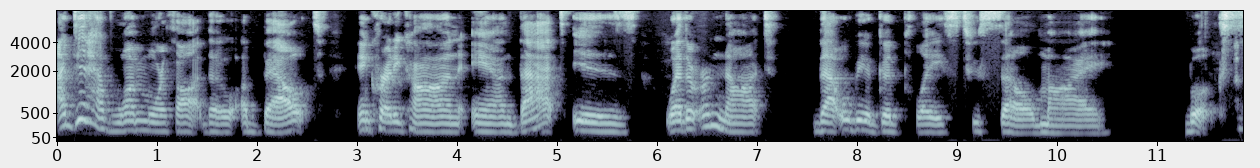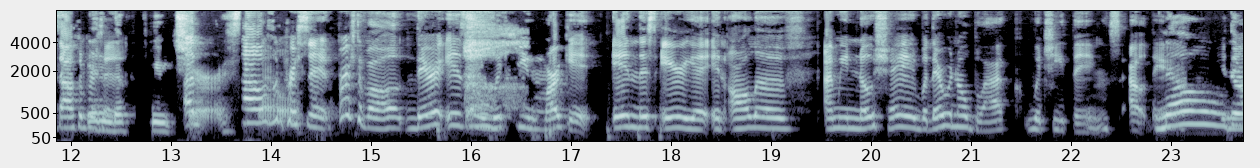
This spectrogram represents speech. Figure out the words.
I did have one more thought though about Incredicon, and that is whether or not that will be a good place to sell my books A thousand in the future. A thousand So, percent. First of all, there is a witchy market in this area. In all of, I mean, no shade, but there were no black witchy things out there. No, you there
